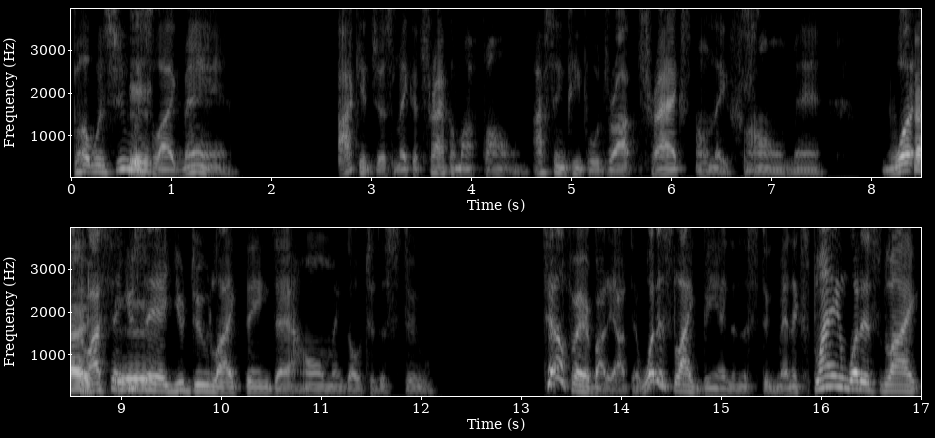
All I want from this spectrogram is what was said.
but with you, it's Mm. like, man, I could just make a track on my phone. I've seen people drop tracks on their phone, man. What? so I Facts, said you said you do like things at home and go to the stew. Tell for everybody out there what it's like being in the stew, man. Explain what it's like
